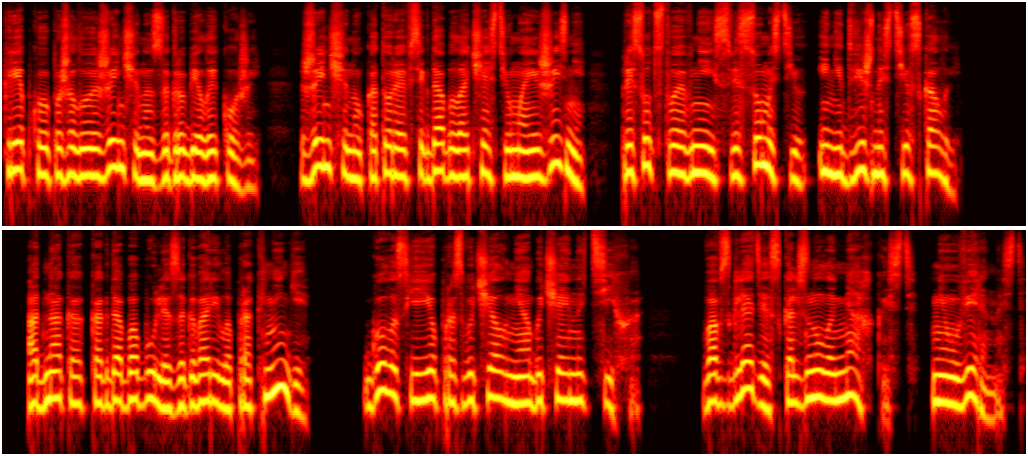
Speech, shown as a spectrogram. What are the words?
крепкую пожилую женщину с загрубелой кожей, женщину, которая всегда была частью моей жизни, присутствуя в ней с весомостью и недвижностью скалы. Однако, когда бабуля заговорила про книги, голос ее прозвучал необычайно тихо. Во взгляде скользнула мягкость, неуверенность.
